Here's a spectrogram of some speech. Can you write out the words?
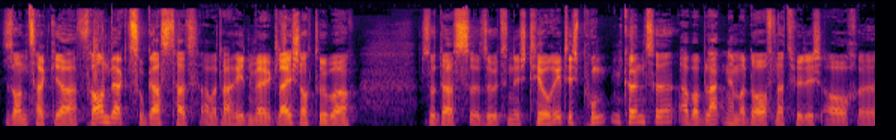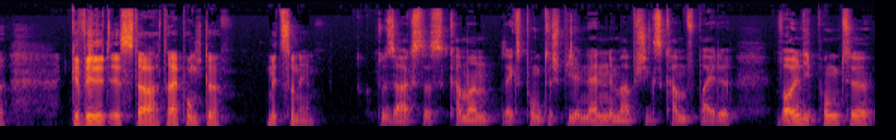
Sonntag ja Frauenberg zu Gast hat, aber da reden wir gleich noch drüber, sodass äh, Sötenich theoretisch punkten könnte, aber Blankenheimer Dorf natürlich auch äh, gewillt ist, da drei Punkte mitzunehmen. Du sagst, das kann man Sechs-Punkte-Spiel nennen im Abstiegskampf. Beide wollen die Punkte.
